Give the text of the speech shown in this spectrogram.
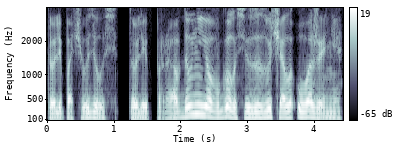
То ли почудилось, то ли правда у нее в голосе зазвучало уважение.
